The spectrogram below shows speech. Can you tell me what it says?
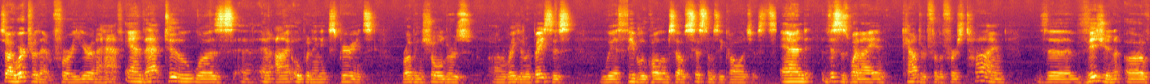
So I worked for them for a year and a half. And that too was uh, an eye opening experience, rubbing shoulders on a regular basis with people who call themselves systems ecologists. And this is when I encountered for the first time the vision of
